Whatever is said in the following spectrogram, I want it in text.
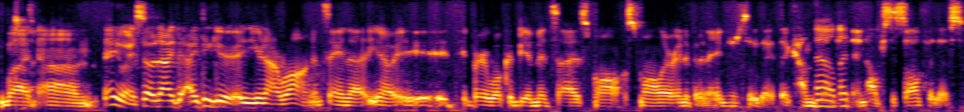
But um, anyway, so I, I think you're you're not wrong in saying that you know it, it, it very well could be a mid-sized, small, smaller independent agency that, that comes No, in let- and helps to solve for this.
